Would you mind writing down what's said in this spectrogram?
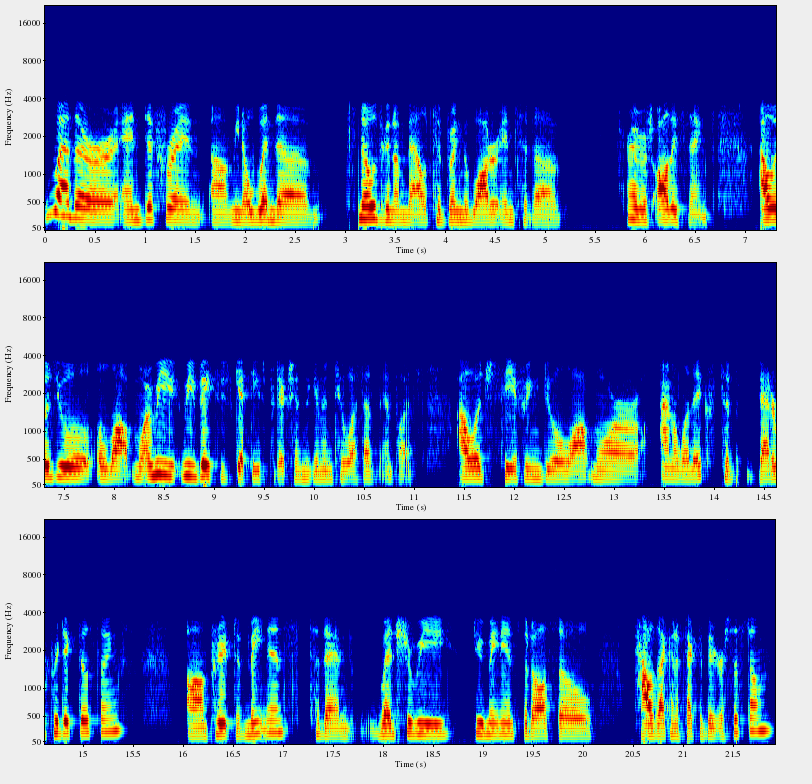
weather and different, um, you know, when the snow's going to melt to bring the water into the rivers, all these things. I would do a lot more. We we basically just get these predictions given to us as inputs. I would see if we can do a lot more analytics to better predict those things. Um, predictive maintenance to then when should we do maintenance, but also how's that to affect the bigger system?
